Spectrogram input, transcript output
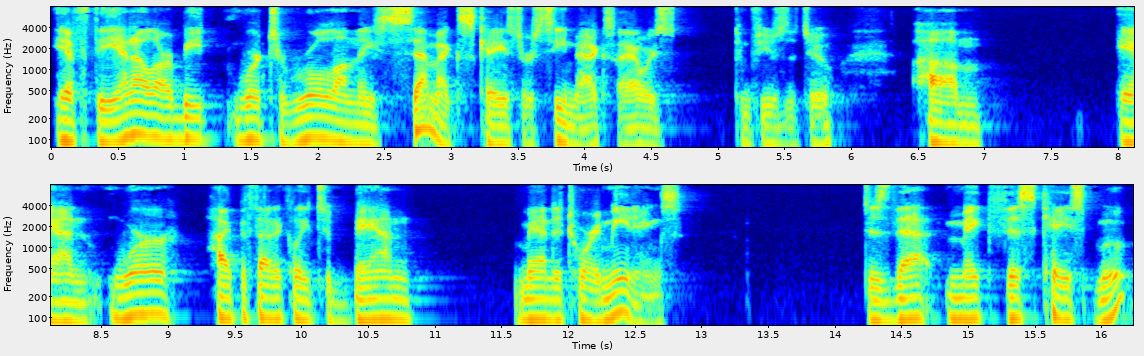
if the NLRB were to rule on the Cemex case or CMEX, I always confuse the two. Um, and we're hypothetically to ban mandatory meetings, does that make this case moot?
